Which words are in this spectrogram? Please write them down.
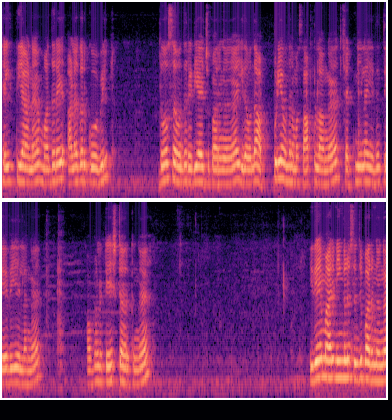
ஹெல்த்தியான மதுரை அழகர் கோவில். தோசை வந்து ரெடி ஆகிடுச்சு பாருங்கங்க. இதை வந்து அப்படியே வந்து நம்ம சாப்பிட்லாங்க. சட்னிலாம் எதுவும் தேவையே இல்லைங்க. அவ்வளோ டேஸ்ட்டாக இருக்குங்க. இதே மாதிரி நீங்களும் செஞ்சு பாருங்கங்க.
